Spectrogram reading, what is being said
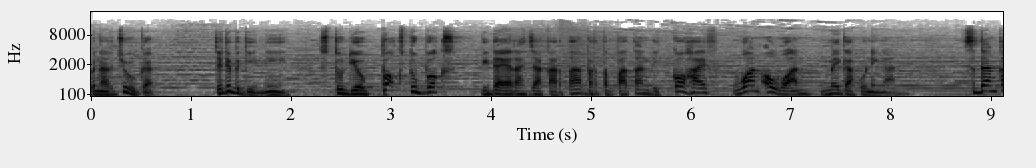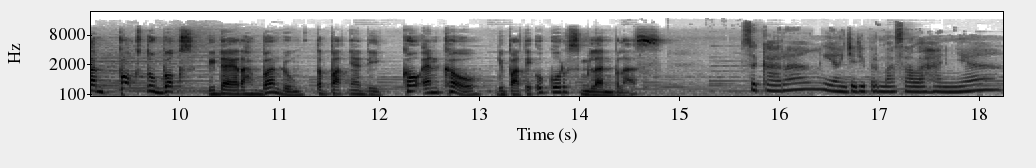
benar juga. Jadi begini, studio Box to Box di daerah Jakarta bertepatan di Kohive 101 Mega Kuningan. Sedangkan Box to Box di daerah Bandung tepatnya di Co Co di Pati Ukur 19. Sekarang yang jadi permasalahannya,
